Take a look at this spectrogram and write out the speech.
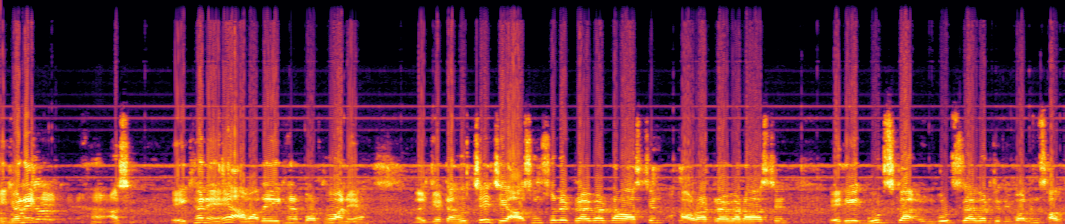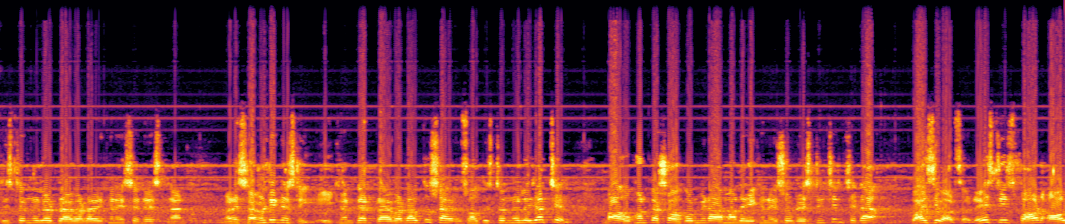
এইখানে হ্যাঁ আসি এইখানে আমাদের এইখানে বর্ধমানে যেটা হচ্ছে যে আসানসোলের ড্রাইভাররাও আসছেন হাওড়ার ড্রাইভাররাও আসছেন এদিকে গুডস গুডস ড্রাইভার যদি বলেন সাউথ ইস্টার্ন রেলের ড্রাইভাররা এখানে এসে রেস্ট নেন। মানে স্যামিলটেনিয়াসলি এইখানকার ড্রাইভাররাও তো সাউথ ইস্টার্ন রেলে যাচ্ছেন বা ওখানকার সহকর্মীরা আমাদের এখানে এসেও রেস্ট নিচ্ছেন সেটা vice versa rest is for all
